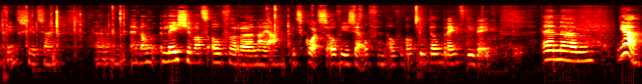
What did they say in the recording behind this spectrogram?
geïnteresseerd zijn. Um, en dan lees je wat over, uh, nou ja, iets korts over jezelf en over wat je dat brengt die week. En um, ja,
